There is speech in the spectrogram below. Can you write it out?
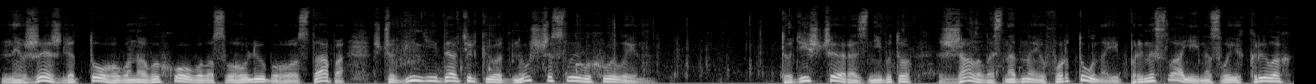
Невже ж для того вона виховувала свого любого Остапа, щоб він їй дав тільки одну щасливу хвилину? Тоді ще раз нібито жалилась над нею фортуна і принесла їй на своїх крилах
